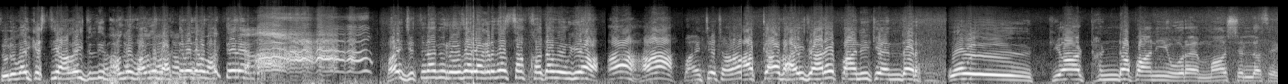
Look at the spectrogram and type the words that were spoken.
सुनो भाई कश्ती आ गई जल्दी भागो भागो भागते रहे भागते रहे भाई जितना भी रोजा लग रहा था सब खत्म हो गया आहा चढ़ा आपका भाई जा रहे हैं पानी के अंदर ओए क्या ठंडा पानी हो रहा है माशाल्लाह से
